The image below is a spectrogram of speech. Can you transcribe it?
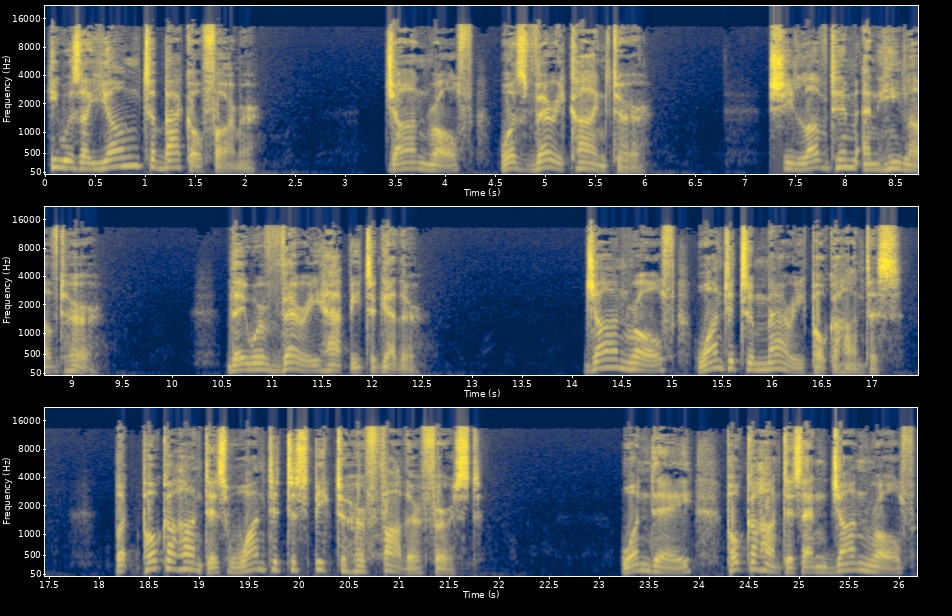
He was a young tobacco farmer. John Rolfe was very kind to her. She loved him and he loved her. They were very happy together. John Rolfe wanted to marry Pocahontas. But Pocahontas wanted to speak to her father first. One day, Pocahontas and John Rolfe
